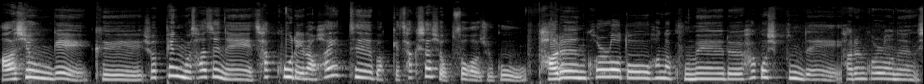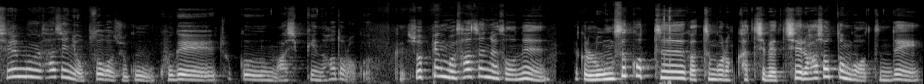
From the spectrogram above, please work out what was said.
아쉬운 게 그 쇼핑몰 사진에 차콜이랑 화이트밖에 착샷이 없어가지고 다른 컬러도 하나 구매를 하고 싶은데 다른 컬러는 실물 사진이 없어가지고 그게 조금 아쉽긴 하더라고요. 그 쇼핑몰 사진에서는 약간 롱스커트 같은 거랑 같이 매치를 하셨던 것 같은데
